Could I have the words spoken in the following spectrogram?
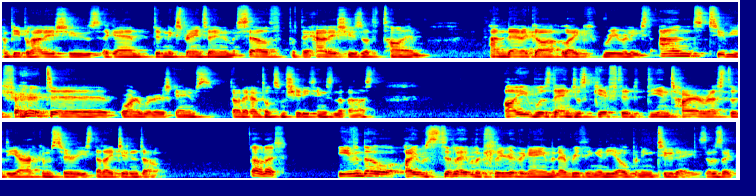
and people had issues. Again, didn't experience anything myself, but they had issues at the time. And then it got like re-released. And to be fair to Warner Brothers games, though they have done some shitty things in the past, I was then just gifted the entire rest of the Arkham series that I didn't own. Oh, nice. Even though I was still able to clear the game and everything in the opening two days, I was like,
